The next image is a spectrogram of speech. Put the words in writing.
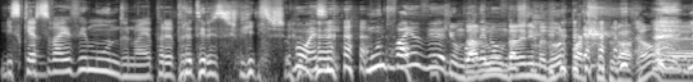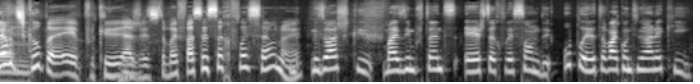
E, e sequer portanto... se vai haver mundo, não é? Para, para ter esses filhos. Bom, é assim, mundo vai haver. Aqui um dado, um dado animador, parte do Galrão. É... Não, desculpa, é porque às vezes também faço essa reflexão, não é? Mas eu acho que mais importante é esta reflexão de o planeta vai continuar aqui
